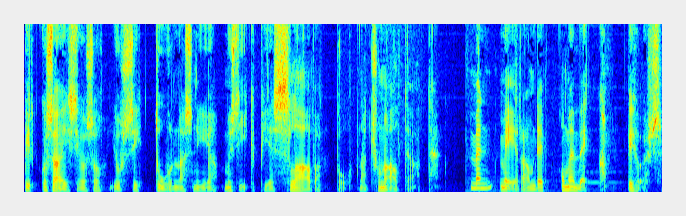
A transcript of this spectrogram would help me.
Pirkko Saisios och Jussi Tornas nya musikpjäs Slava på Nationalteatern. Men mera om det om en vecka. Vi hörs.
